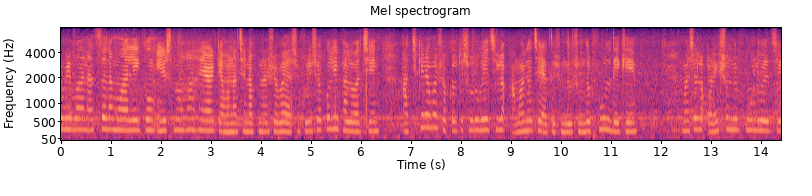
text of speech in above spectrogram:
এভরিওয়ান আসসালামু আলাইকুম ইরসনোহা হেয়ার কেমন আছেন আপনারা সবাই? আশা করি সকলেই ভালো আছেন। আজকের আমার সকালটা শুরু হয়েছিল আমার কাছে এত সুন্দর সুন্দর ফুল দেখে। মাসাল্লাহ অনেক সুন্দর ফুল হয়েছে।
